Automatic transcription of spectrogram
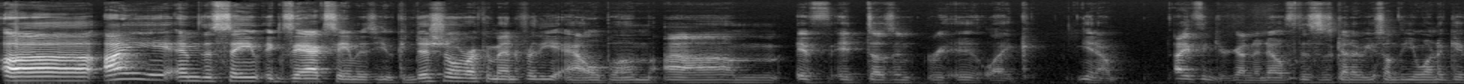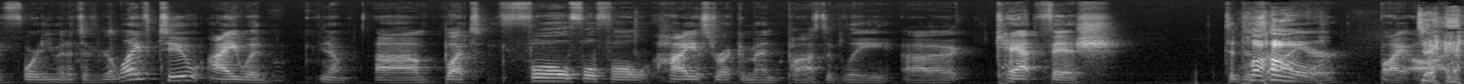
Uh, I am the same, exact same as you. Conditional recommend for the album. Um, if it doesn't re- like, you know, I think you're gonna know if this is gonna be something you want to give 40 minutes of your life to. I would, you know, uh, but full, full, full, highest recommend possibly. Uh, Catfish to Whoa. Desire by Ought. Damn.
